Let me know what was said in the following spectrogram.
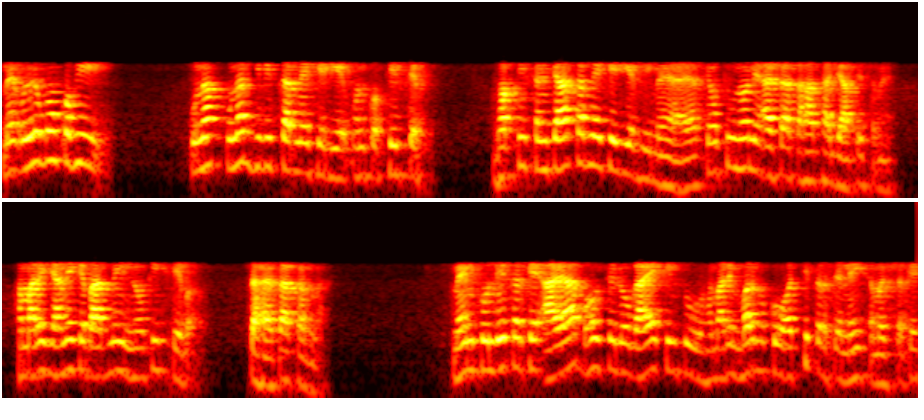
मैं उन लोगों को भी पुनः पुनर्जीवित करने के लिए, उनको फिर से भक्ति संचार करने के लिए भी मैं आया, क्योंकि उन्होंने ऐसा कहा था जाते समय। हमारे जाने के बाद में इन लोगों की सेवा, सहायता करना। मैं इनको लेकर के आया, बहुत से लोग आए, किंतु हमारे मर्म को अच्छी तरह से नहीं समझ सके।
